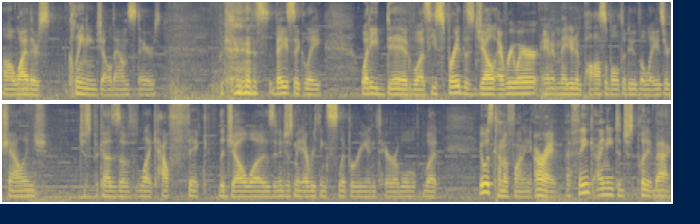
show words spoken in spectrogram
Uh, why there's cleaning gel downstairs, because basically what he did was he sprayed this gel everywhere, and it made it impossible to do the laser challenge just because of like how thick the gel was and it just made everything slippery and terrible but it was kind of funny. Alright, I think I need to just put it back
